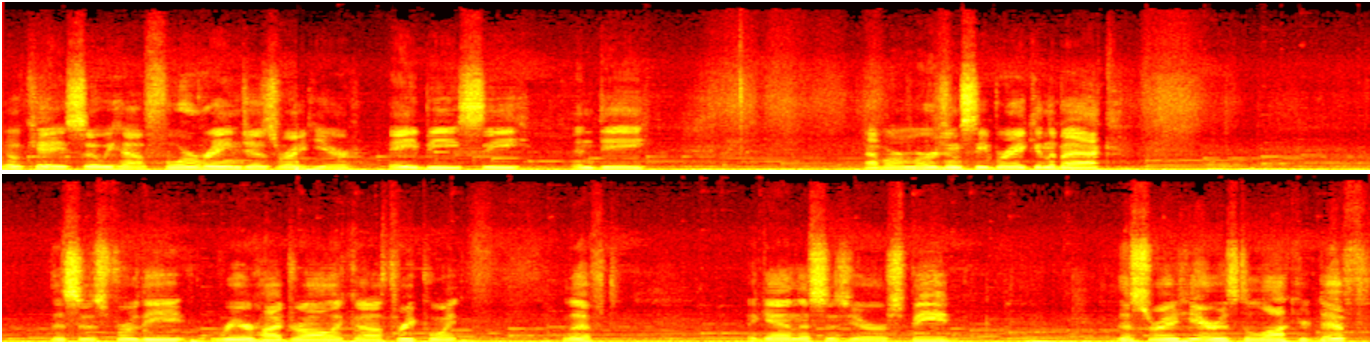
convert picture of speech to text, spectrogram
Okay, so we have four ranges right here, A, B, C, and D. Have our emergency brake in the back. This is for the rear hydraulic uh, three-point lift. Again, this is your speed. This right here is to lock your diff.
